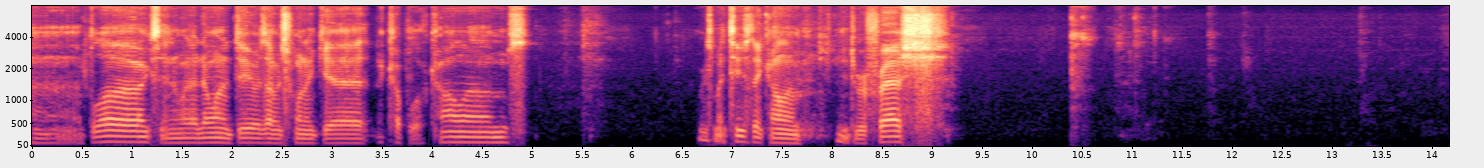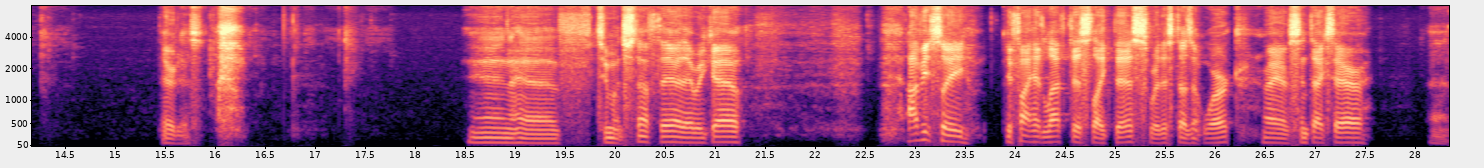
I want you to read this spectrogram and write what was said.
Uh, blogs, and what I don't want to do is I just want to get a couple of columns. Where's my Tuesday column? Need to refresh. There it is. And I have too much stuff there. There we go. Obviously, if I had left this like this, where this doesn't work, right, I have syntax error, uh,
